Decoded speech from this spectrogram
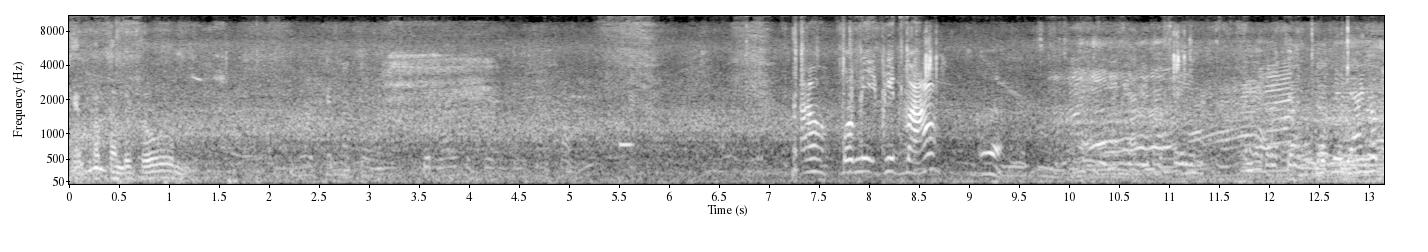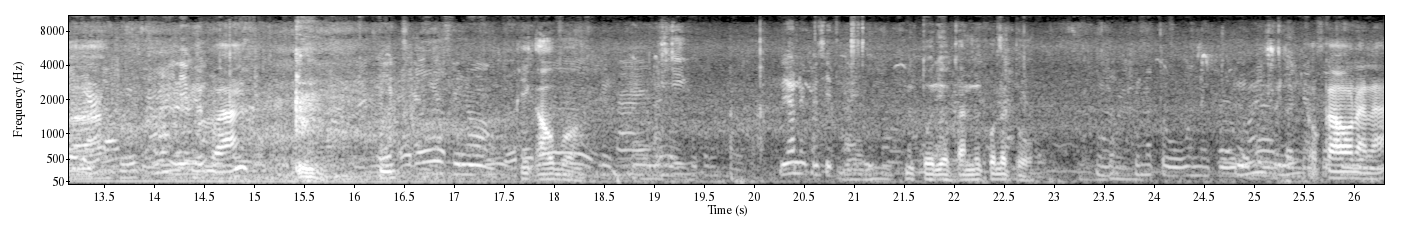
แคปครับท่านผู้ชมเป็นมาก่อนกดไลค์กดแชร์เอ้าบ่มีผิดหวังยายยกยายเห็นหวังเด้อพี่น้องพริกเอาบ่เลี้ยงในประสิทธิ์มันตัวเดียวกันหรือคนละตัวเป็นประตูอันนึงปู่รวมให้เป็นประจำเก่าๆนั่นละ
